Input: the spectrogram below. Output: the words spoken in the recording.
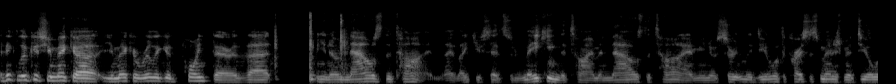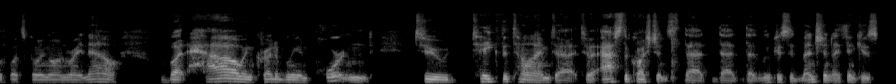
I think Lucas, you make a you make a really good point there that you know now's the time like you said sort of making the time and now's the time you know certainly deal with the crisis management deal with what's going on right now but how incredibly important to take the time to, to ask the questions that, that that lucas had mentioned i think is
